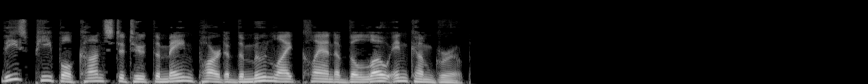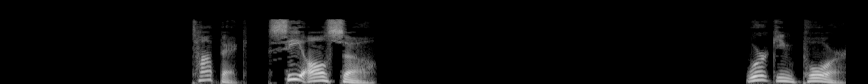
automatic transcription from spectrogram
These people constitute the main part of the Moonlight clan of the low-income group. See also. Working poor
